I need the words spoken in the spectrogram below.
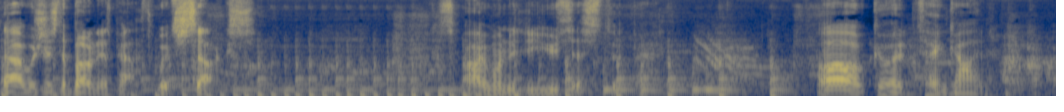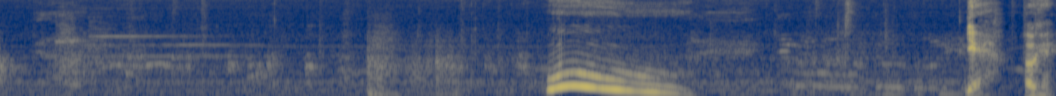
That was just a bonus path, which sucks. Because I wanted to use this path. Oh, good. Thank God. Woo! Yeah, okay.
